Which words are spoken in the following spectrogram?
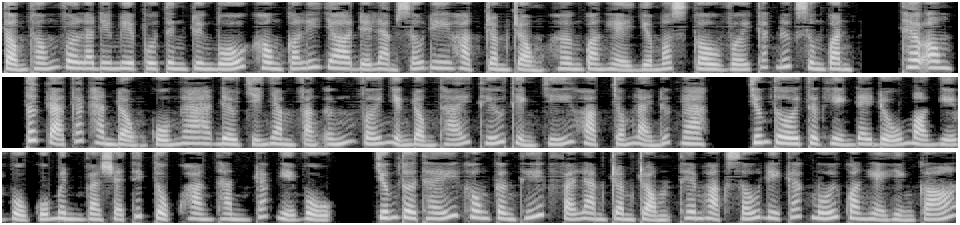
Tổng thống Vladimir Putin tuyên bố không có lý do để làm xấu đi hoặc trầm trọng hơn quan hệ giữa Moscow với các nước xung quanh. Theo ông, tất cả các hành động của Nga đều chỉ nhằm phản ứng với những động thái thiếu thiện chí hoặc chống lại nước Nga. Chúng tôi thực hiện đầy đủ mọi nghĩa vụ của mình và sẽ tiếp tục hoàn thành các nghĩa vụ. Chúng tôi thấy không cần thiết phải làm trầm trọng thêm hoặc xấu đi các mối quan hệ hiện có.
